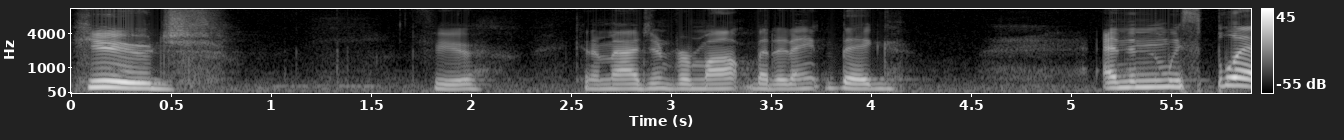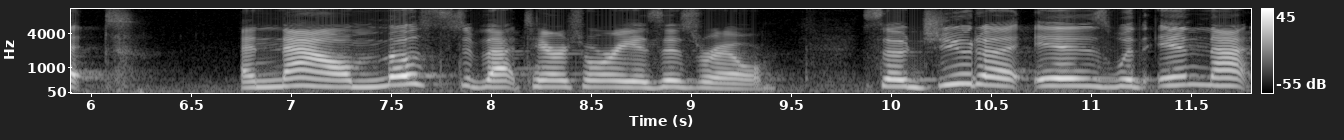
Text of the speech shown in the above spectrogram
Huge. If you can imagine Vermont, but it ain't big. And then we split and now most of that territory is Israel. So Judah is within that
